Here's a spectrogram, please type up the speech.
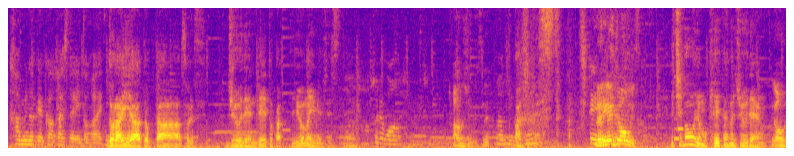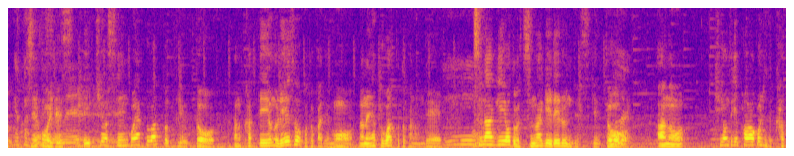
髪の毛乾かしたりとか。ドライヤーとかそうです。充電でとかっていうようなイメージですね。あそれは安心ですね。安心ですね。安心安心です。す何が一番多いですか？一番多いのはもう携帯の充電が多いです多いですですよね。で一応 1500W っていうとあの家庭用の冷蔵庫とかでも 700W とかなんでえー。つなげようとかつなげれるんですけど、はい。あの基本的にパワーコンセントって家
